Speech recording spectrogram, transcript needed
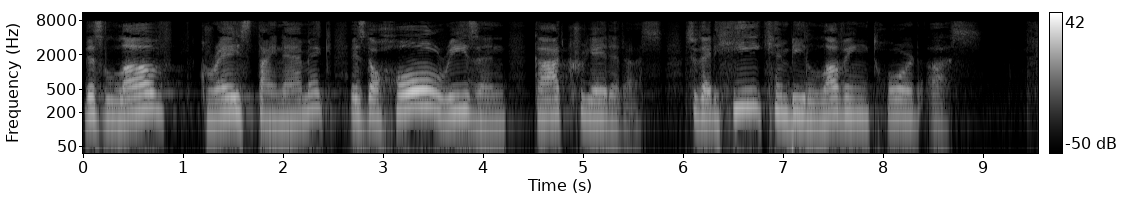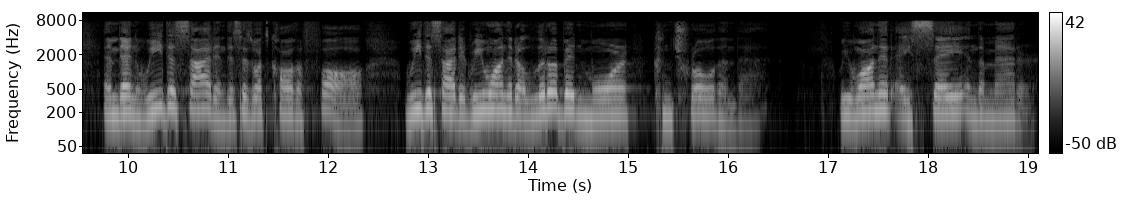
This love grace dynamic is the whole reason God created us, so that He can be loving toward us. And then we decided, and this is what's called a fall, we decided we wanted a little bit more control than that. We wanted a say in the matter.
